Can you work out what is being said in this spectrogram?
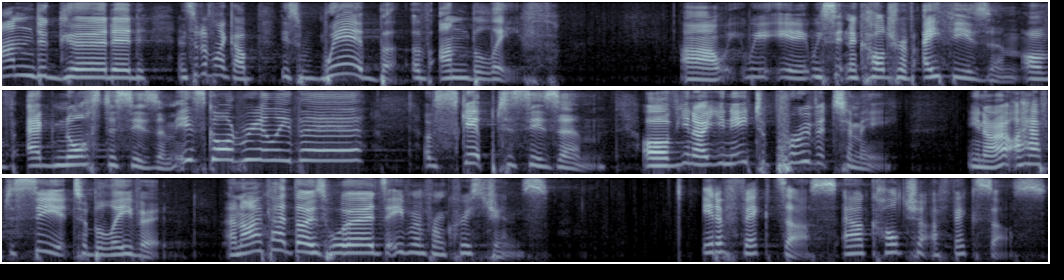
undergirded and sort of like a, this web of unbelief. Uh, we, we, we sit in a culture of atheism, of agnosticism. Is God really there? Of skepticism, of, you know, you need to prove it to me. You know, I have to see it to believe it. And I've had those words even from Christians. It affects us. Our culture affects us.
